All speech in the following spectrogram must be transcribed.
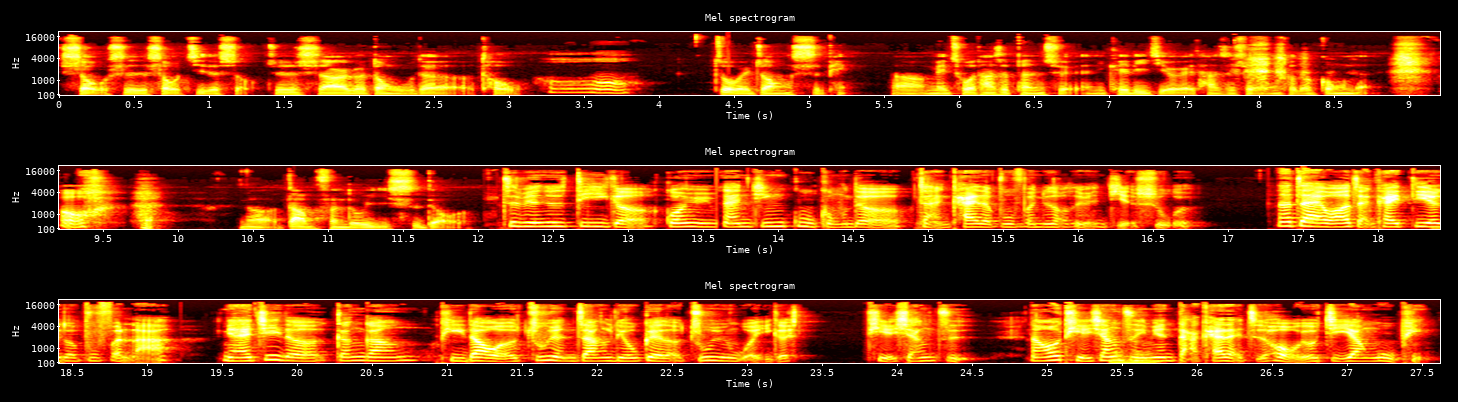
手是手机的手，就是十二个动物的头哦，作为装饰品啊，没错，它是喷水的，你可以理解为它是水龙头的功能 哦。那大部分都遗失掉了。这边就是第一个关于南京故宫的展开的部分，就到这边结束了。那再来，我要展开第二个部分啦。你还记得刚刚提到了朱元璋留给了朱允炆一个铁箱子，然后铁箱子里面打开来之后有几样物品，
